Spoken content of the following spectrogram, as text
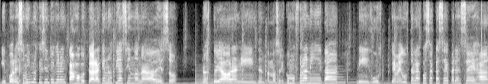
Y por eso mismo es que siento que no encajo, porque ahora que no estoy haciendo nada de eso, no estoy ahora ni intentando ser como fulanita, ni que me gusten las cosas que hace perenceja,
